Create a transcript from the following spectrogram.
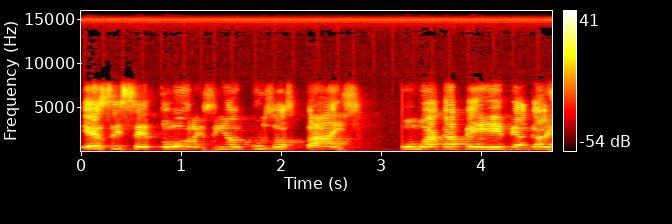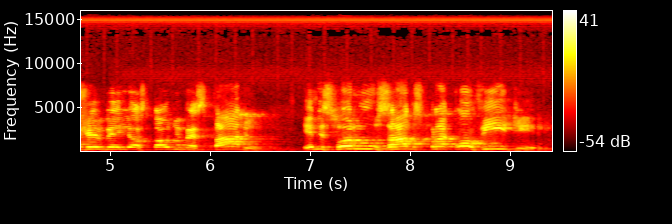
Esses setores, em alguns hospitais, como HPM, HGV e Hospital Universitário, eles foram usados para Covid.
